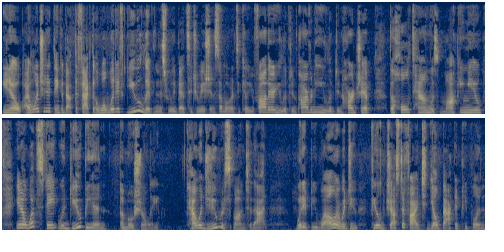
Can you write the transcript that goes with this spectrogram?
you know, I want you to think about the fact that, well, what if you lived in this really bad situation? Someone went to kill your father, you lived in poverty, you lived in hardship, the whole town was mocking you. You know, what state would you be in emotionally? How would you respond to that? Would it be well, or would you feel justified to yell back at people and,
